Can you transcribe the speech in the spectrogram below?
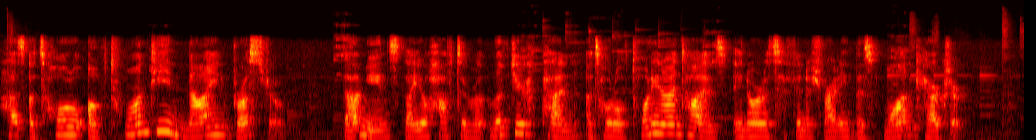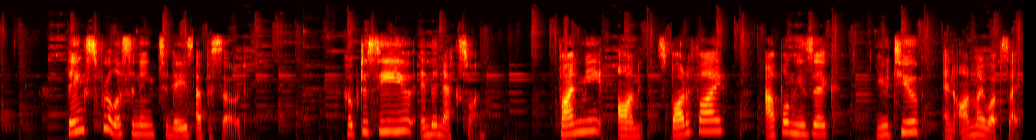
has a total of 29 brushstrokes. That means that you'll have to lift your pen a total of 29 times in order to finish writing this one character. Thanks for listening to today's episode. Hope to see you in the next one. Find me on Spotify, Apple Music, YouTube, and on my website.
